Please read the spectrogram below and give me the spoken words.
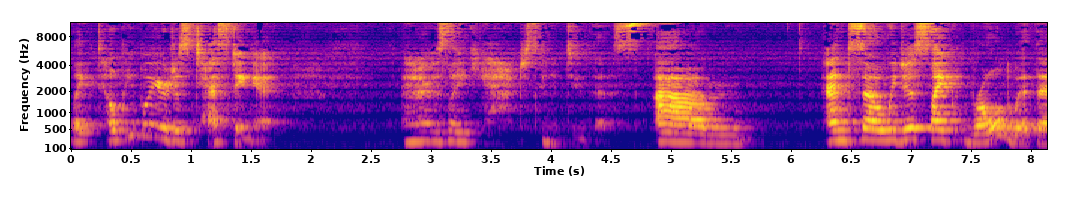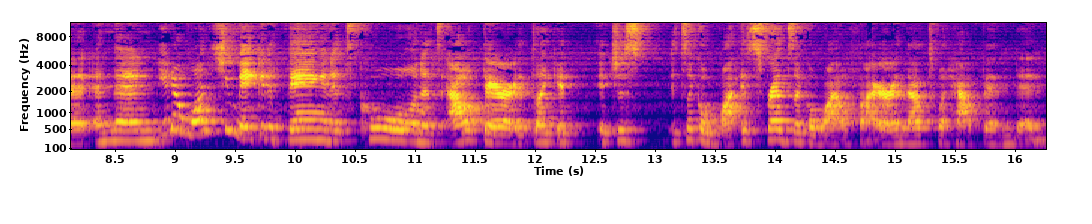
Like, tell people you're just testing it. And I was like, yeah, I'm just going to do this. Um, and so we just like rolled with it. And then, you know, once you make it a thing and it's cool and it's out there, it's like it it just it's like a it spreads like a wildfire and that's what happened and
